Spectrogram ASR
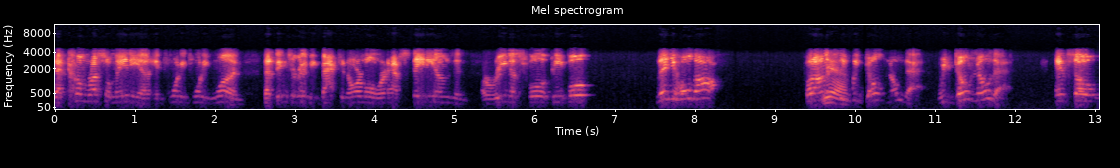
that come WrestleMania in 2021 that things are going to be back to normal, we're going to have stadiums and arenas full of people, then you hold off. But honestly, Yeah. we don't know that. We don't know that. And so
